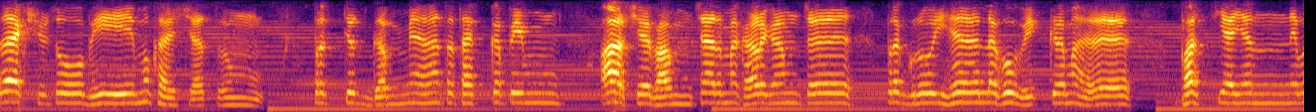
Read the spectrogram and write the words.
रक्षितोऽभिमुखशत्रुम् प्रत्युद्गम्य ततः कपिम् आर्षभं चर्म खड्गम् च प्रगृह्य लघुविक्रमः भर्त्ययन्निव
